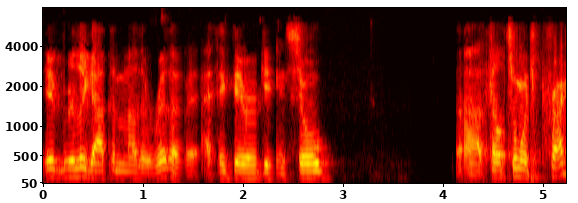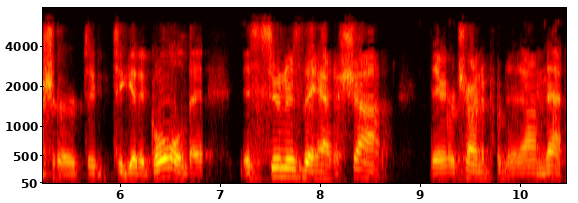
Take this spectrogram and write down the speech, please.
it really got them out of the rhythm of it. I think they were getting so uh, felt so much pressure to to get a goal that as soon as they had a shot, they were trying to put it on net,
